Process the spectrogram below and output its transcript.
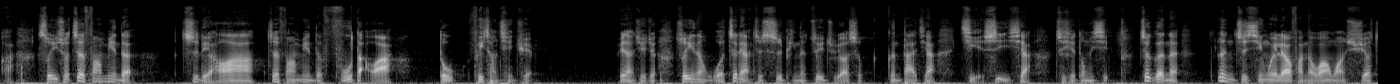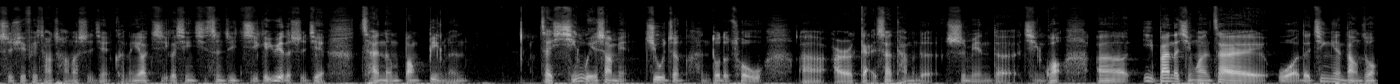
啊。所以说这方面的。治疗啊，这方面的辅导啊都非常欠缺，非常欠缺。所以呢，我这两支视频呢，最主要是跟大家解释一下这些东西。这个呢，认知行为疗法呢，往往需要持续非常长的时间，可能要几个星期甚至几个月的时间，才能帮病人在行为上面纠正很多的错误啊，而改善他们的失眠的情况。呃，一般的情况，在我的经验当中，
